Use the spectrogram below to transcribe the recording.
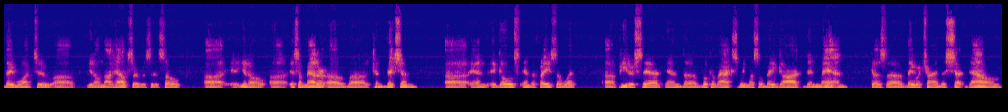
they want to, uh, you know, not have services. So uh, you know, uh, it's a matter of uh, conviction, uh, and it goes in the face of what uh, Peter said in the book of Acts: we must obey God then man, because uh, they were trying to shut down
